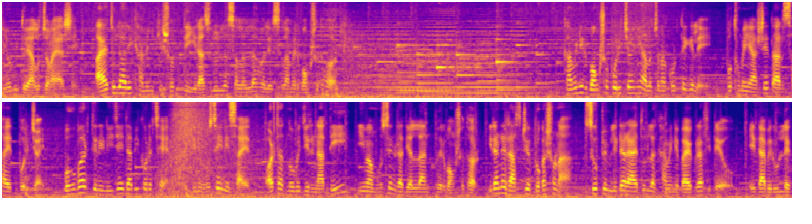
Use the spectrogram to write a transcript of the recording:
নিয়মিতই আলোচনায় আসে। আয়াতুল্লাহ আলী খামেনি কি সত্যিই রাসুলুল্লাহ সাল্লাহ আলিয়া সাল্লামের বংশধর? খামিনির বংশ পরিচয় নিয়ে আলোচনা করতে গেলে প্রথমেই আসে তার সায়েদ পরিচয়। বহুবার তিনি নিজেই দাবি করেছেন তিনি হোসেইনি সায়েদ, অর্থাৎ নবীজির নাতি ইমাম হোসেন রাদিয়াল্লাহুয়ের বংশধর। ইরানের রাষ্ট্রীয় প্রকাশনা সুপ্রিম লিডার আয়াতুল্লাহ খামিনি বায়োগ্রাফিতেও এই দাবির উল্লেখ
